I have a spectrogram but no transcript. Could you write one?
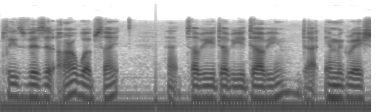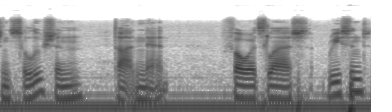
please visit our website at www.immigrationsolution.net forward slash recent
